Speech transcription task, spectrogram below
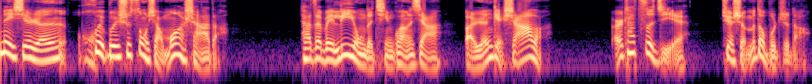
那些人会不会是宋小沫杀的？他在被利用的情况下把人给杀了，而他自己却什么都不知道。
